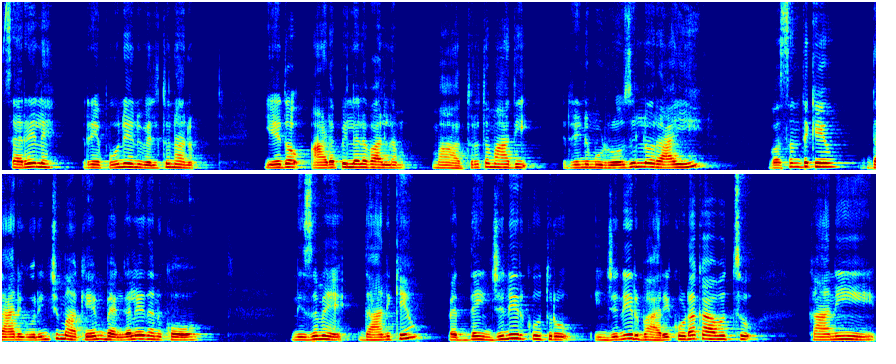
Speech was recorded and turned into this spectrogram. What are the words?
సరేలే రేపు నేను వెళ్తున్నాను. ఏదో ఆడపిల్లల వాళ్ళం మా అతృత మాది. రెండు మూడు రోజుల్లో రాయి. వసంతకేం? దాని గురించి మాకేం బెంగలేదనుకో. నిజమే దానికేం? పెద్ద ఇంజనీర్ కూతురు ఇంజనీర్ భార్య కూడా కావచ్చు. కానీ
